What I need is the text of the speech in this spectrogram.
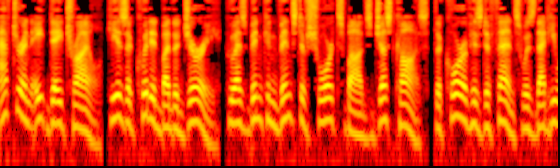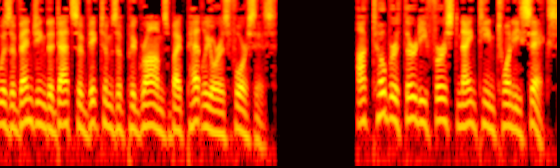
After an eight-day trial, he is acquitted by the jury, who has been convinced of Schwartzbard's just cause. The core of his defense was that he was avenging the deaths of victims of pogroms by Petliura's forces. October 31, 1926.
